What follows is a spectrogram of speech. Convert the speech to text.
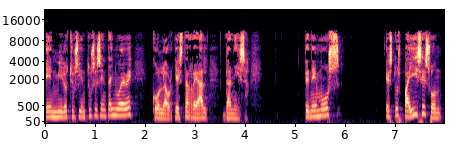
en 1869 con la Orquesta Real Danesa. Tenemos estos países son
